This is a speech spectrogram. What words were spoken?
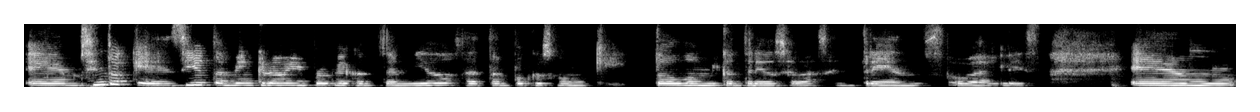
em, siento que sí, yo también creo mi propio contenido, o sea, tampoco es como que todo mi contenido se basa en trends o bailes. Em,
